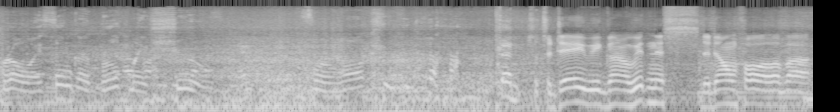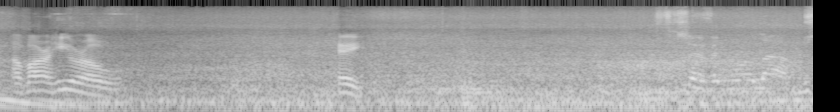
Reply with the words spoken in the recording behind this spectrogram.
Bro, I think I broke my shoe for walking. So today we're gonna witness the downfall of, a, of our hero. Hey, Seven more laps.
